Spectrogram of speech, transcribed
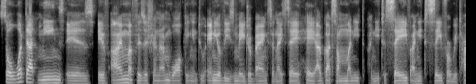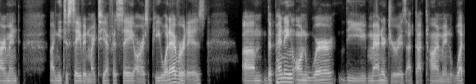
So what that means is if I'm a physician, I'm walking into any of these major banks and I say, "Hey, I've got some money I need to save. I need to save for retirement. I need to save in my TFSA, RSP, whatever it is." um, depending on where the manager is at that time and what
